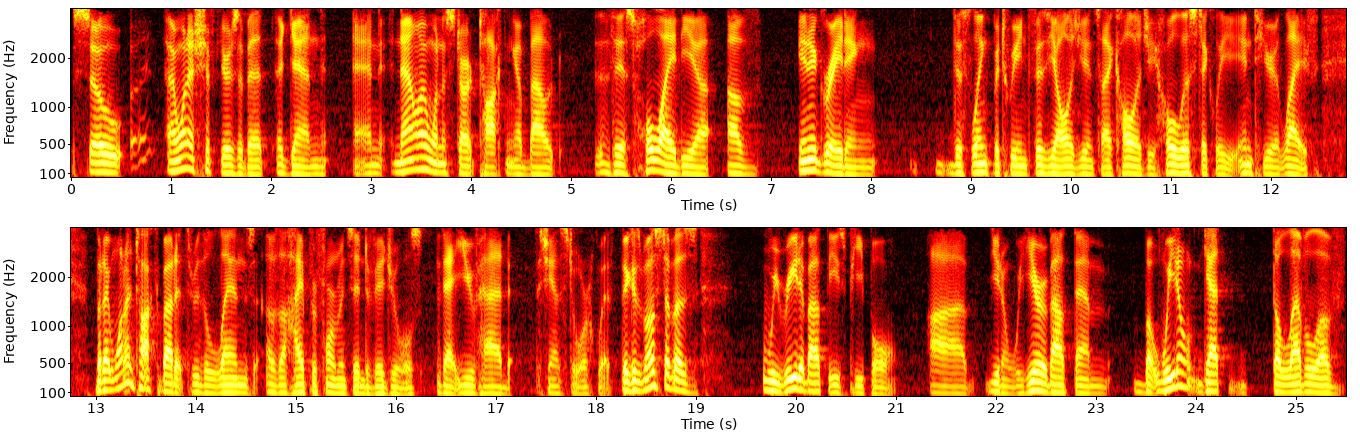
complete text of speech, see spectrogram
So I want to shift gears a bit again. And now I want to start talking about this whole idea of integrating this link between physiology and psychology holistically into your life. But I want to talk about it through the lens of the high performance individuals that you've had the chance to work with. Because most of us, we read about these people, uh, you know, we hear about them, but we don't get the level of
